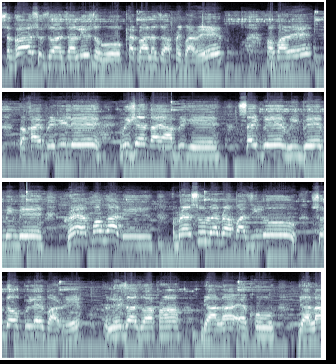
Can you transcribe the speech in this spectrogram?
စကားဆူစွာဇာလေးဆိုကိုဖက်ပါလို့ဆိုတာဖိုက်ပါရယ်ဟုတ်ပါရယ်ရခိုင်ပရိဂီလေးမီရှန်တာယာပရိဂီစိုက်ဘေရီဘေမင်းဘေရန်ပေါင်းကနေအမရဆူလွဲမရပါစီလို့ဆူတော်ပြလိုက်ပါရယ်လေးစားစွာဖရန်ဗျာလာအခုဗျာလာ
